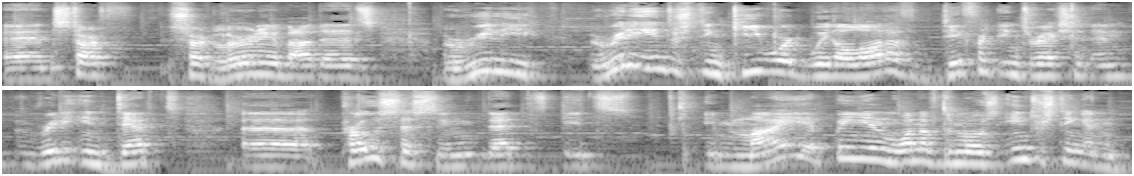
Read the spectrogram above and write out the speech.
and start start learning about that. It's a really, a really interesting keyword with a lot of different interaction and really in-depth uh, processing that it's, in my opinion, one of the most interesting and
